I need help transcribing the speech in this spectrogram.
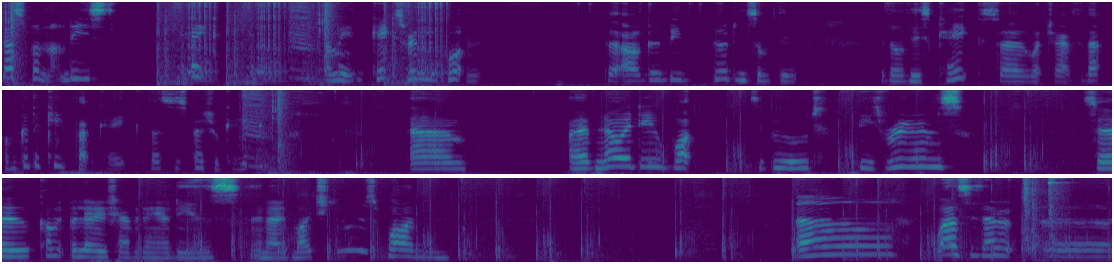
last but not least, cake. I mean, cake's really important, but I'm going to be building something with all this cake, so watch out for that. I'm going to keep that cake, that's a special cake. Um, I have no idea what to build these rooms, so comment below if you have any ideas, and I might choose one. Uh, what else is there? Uh,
